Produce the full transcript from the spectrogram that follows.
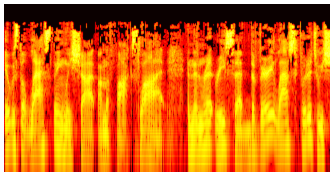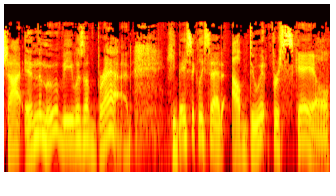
It was the last thing we shot on the Fox lot. And then Rhett Reese said, the very last footage we shot in the movie was of Brad. He basically said, I'll do it for scale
